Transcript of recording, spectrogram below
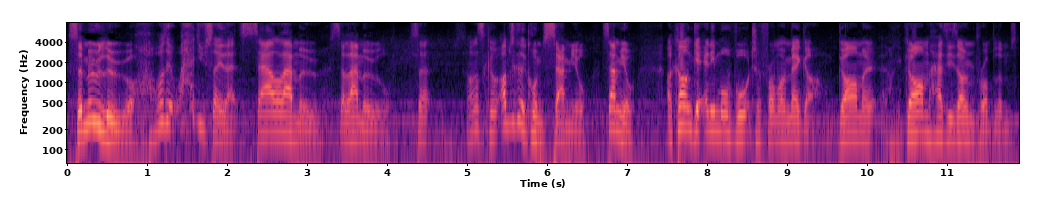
Samulu. Was it? How do you say that? Salamu. Salamul. Sa I'm just gonna, call him Samuel. Samuel. I can't get any more Vorcha from Omega. Garm, Garm has his own problems.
